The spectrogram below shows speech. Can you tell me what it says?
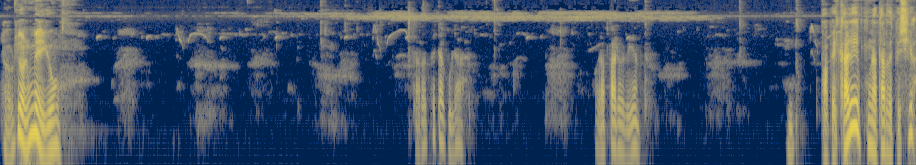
La abrió al medio. Está re espectacular. Ahora paro el viento. Para pescar es una tarde especial.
